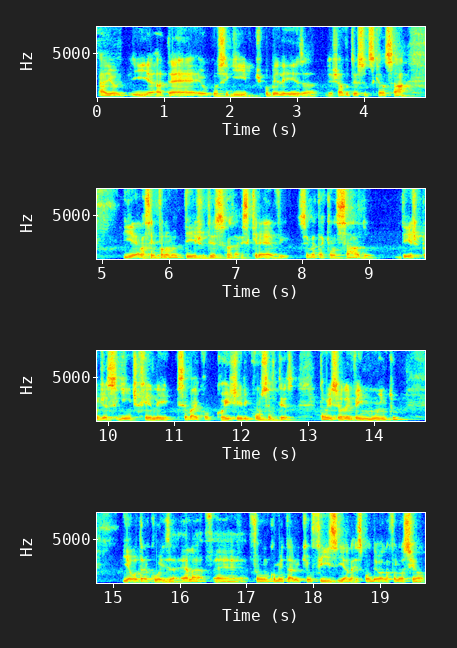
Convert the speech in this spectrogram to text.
Aí eu ia até eu conseguir, tipo, beleza, deixava o texto descansar. E ela sempre falou, meu, deixa o texto descansar. Escreve, você vai estar cansado, deixa pro dia seguinte, relê, que você vai corrigir ele com certeza. Então isso eu levei muito. E a outra coisa, ela é, foi um comentário que eu fiz e ela respondeu, ela falou assim, ó,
